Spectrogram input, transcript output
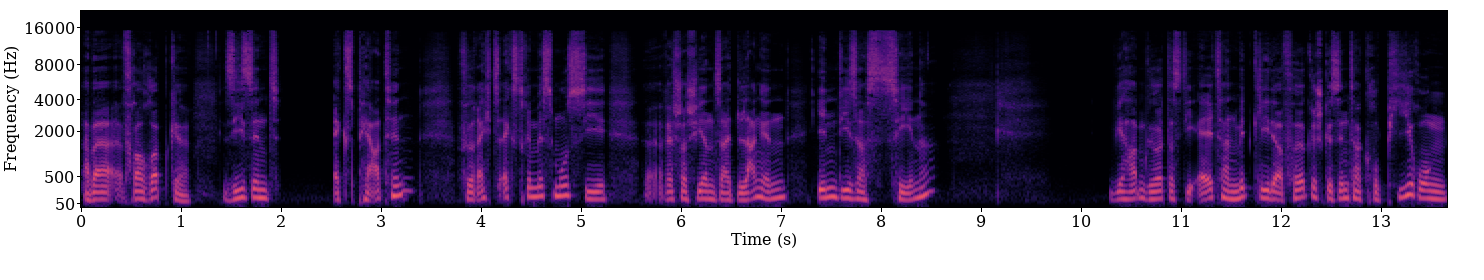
Aber Frau Röpke, Sie sind Expertin für Rechtsextremismus. Sie recherchieren seit langem in dieser Szene. Wir haben gehört, dass die Eltern Mitglieder völkisch gesinnter Gruppierungen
